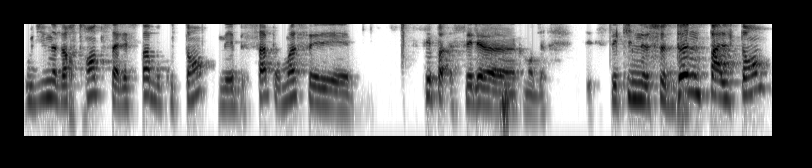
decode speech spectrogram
ou 19h30, ça laisse pas beaucoup de temps. Mais ça, pour moi, c'est c'est pas c'est le comment dire, c'est qu'ils ne se donnent pas le temps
